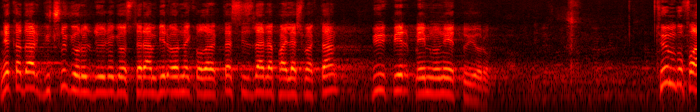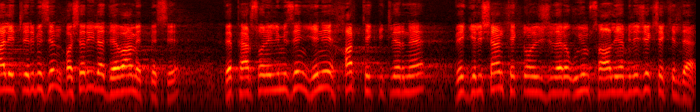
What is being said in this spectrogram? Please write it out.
ne kadar güçlü görüldüğünü gösteren bir örnek olarak da sizlerle paylaşmaktan büyük bir memnuniyet duyuyorum. Tüm bu faaliyetlerimizin başarıyla devam etmesi ve personelimizin yeni harp tekniklerine ve gelişen teknolojilere uyum sağlayabilecek şekilde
